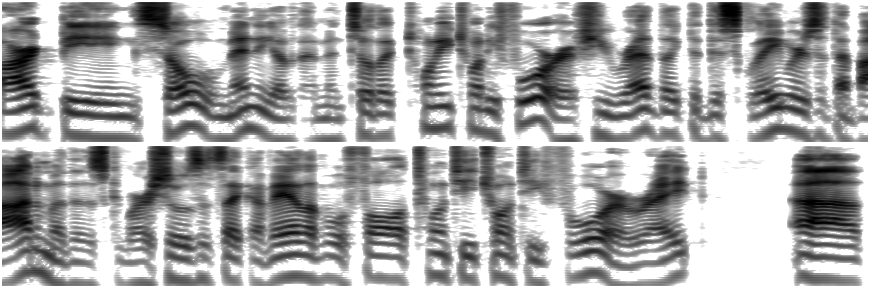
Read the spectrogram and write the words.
aren't being sold many of them until like 2024. If you read like the disclaimers at the bottom of those commercials, it's like available fall 2024, right? Uh,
